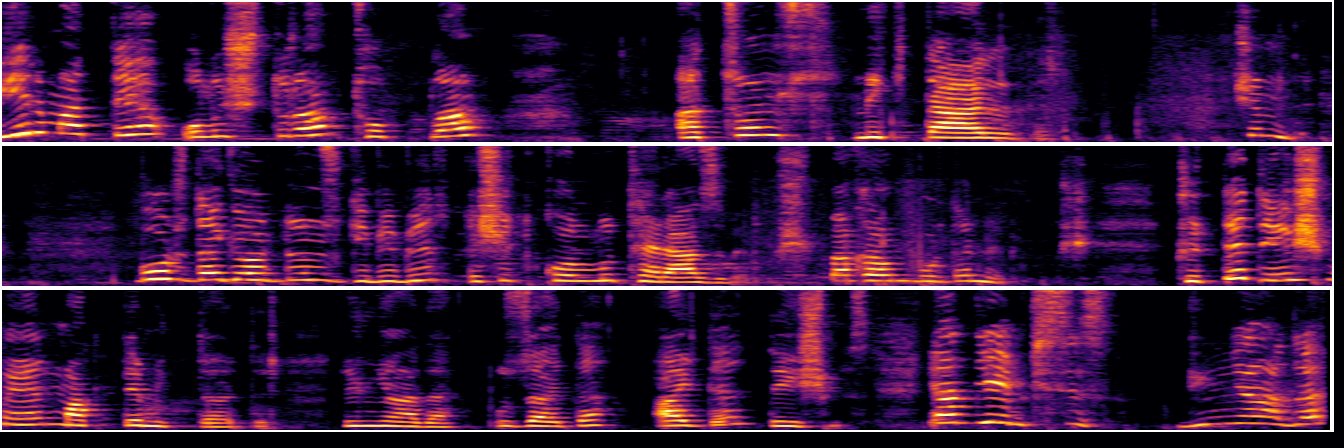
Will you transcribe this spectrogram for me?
bir madde oluşturan toplam atom miktarıdır. Şimdi burada gördüğünüz gibi bir eşit kollu terazi verilmiş. Bakalım burada ne verilmiş. Kütle değişmeyen madde miktarıdır. Dünyada, uzayda, ayda değişmez. Yani diyelim ki siz dünyada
